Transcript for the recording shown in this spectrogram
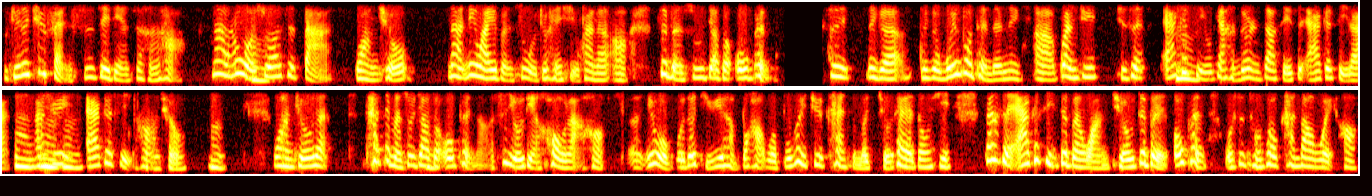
我觉得去反思这点是很好。那如果说是打网球，那另外一本书我就很喜欢了啊，这本书叫做 Open，是那个那个 Wimbledon 的那啊冠军，其实 Agassi，我想很多人知道谁是 Agassi 啦，嗯，Andre Agassi 哈，网球，嗯，网球的。他这本书叫做 Open 啊，是有点厚了哈。呃，因为我我的体育很不好，我不会去看什么球赛的东西。但是 Agassi 这本网球这本 Open，我是从头看到尾哈。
